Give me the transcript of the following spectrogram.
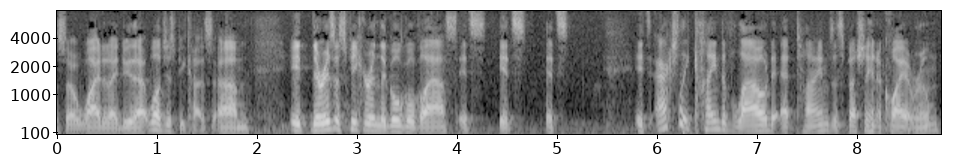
So why did I do that? Well, just because um, it, there is a speaker in the Google Glass. It's it's it's it's actually kind of loud at times, especially in a quiet room.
